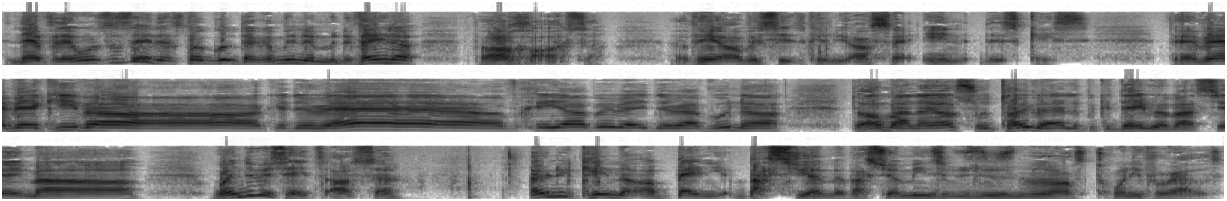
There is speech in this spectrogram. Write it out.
And therefore they want to say that's not good. Dagaminim nevela, v'acha asa. Here, obviously, it's going to be asa in this case. When do we say it's asa? Only came out of Ben Basyom. Basyom means it was used in the last 24 hours.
